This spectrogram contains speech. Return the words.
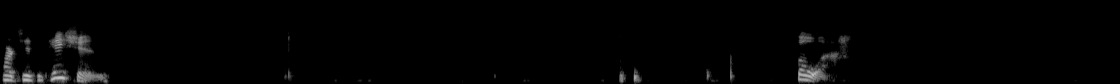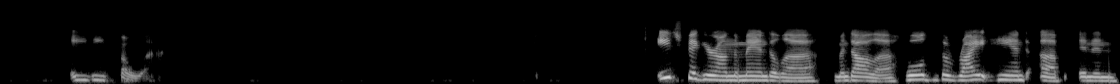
participation. Four. 84. Each figure on the mandala, mandala holds the right hand up in an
